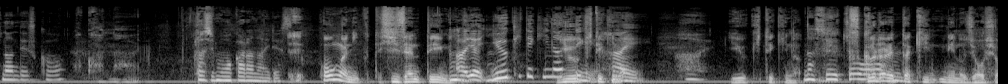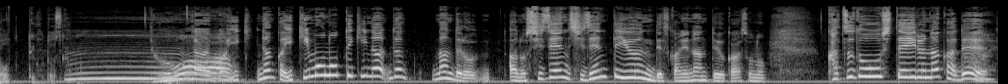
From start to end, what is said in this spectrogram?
なんですか？かんない。私もわからないです。えオーガニックって自然っていう意味、あいや有機的なっていう意味。有機的な？はい。はい有機的な。な成長は。作られた金利の上昇ってことですか、だからまあいなんか生き物的なななんだろう。あの自然自然っていうんですかね。なんていうかその活動している中ではい。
